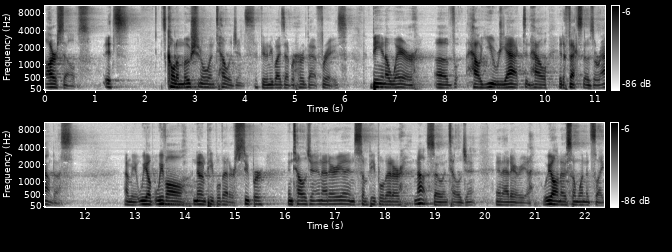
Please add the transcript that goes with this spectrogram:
ourselves. It's, it's called emotional intelligence, if anybody's ever heard that phrase. Being aware of how you react and how it affects those around us. I mean, we have, we've all known people that are super intelligent in that area and some people that are not so intelligent in that area. We all know someone that's like,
